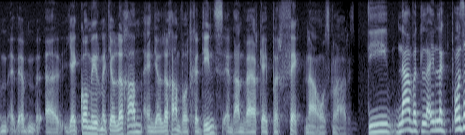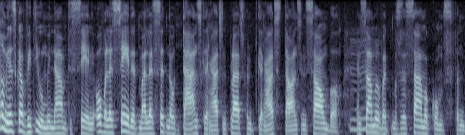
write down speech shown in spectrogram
uh, jy kom hier met jou liggaam en jou liggaam word gediens en dan werk hy perfek na ons klaar is die naam wat eintlik ons gemeenskap weet nie hoe om die naam te sê nie. Of hulle sê dit, maar hulle sit nou dans garage in plaas van garage dance ensemble. Mm. Ensemble wat mos 'n samekoms van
